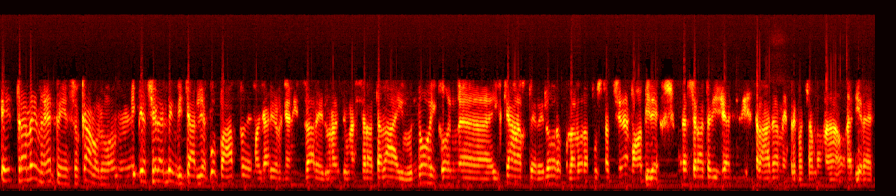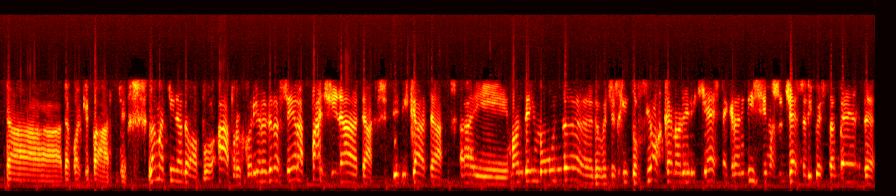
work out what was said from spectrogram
e tra me e me penso, cavolo, mi piacerebbe invitarli a pop-up e magari organizzare durante una serata live, noi con eh, il camper e loro con la loro postazione mobile, una serata di jazz di strada mentre facciamo una, una diretta da qualche parte. La mattina dopo apro il Corriere della Sera, paginata dedicata ai Monday Moon, dove c'è scritto fioccano le richieste, grandissimo successo di questa band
